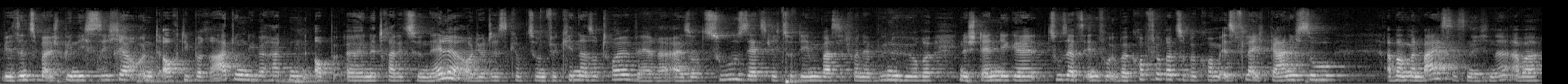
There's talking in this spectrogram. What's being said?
wir sind zum Beispiel nicht sicher und auch die Beratung, die wir hatten, ob äh, eine traditionelle Audiodeskription für Kinder so toll wäre. Also zusätzlich zu dem, was ich von der Bühne höre, eine ständige Zusatzinfo über Kopfhörer zu bekommen, ist vielleicht gar nicht so, aber man weiß es nicht. Ne? Aber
